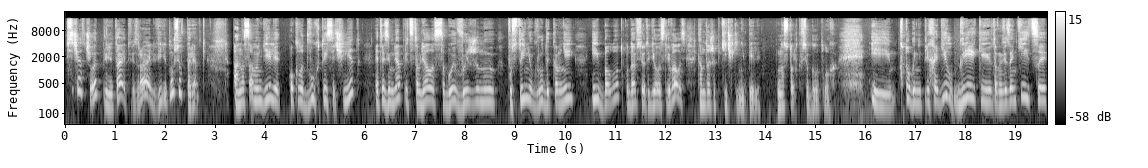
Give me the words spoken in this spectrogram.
Сейчас человек прилетает в Израиль, видит, ну все в порядке. А на самом деле около двух тысяч лет эта земля представляла собой выжженную пустыню, груды камней и болот, куда все это дело сливалось. Там даже птички не пели. Настолько все было плохо. И кто бы ни приходил, греки, там, византийцы,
